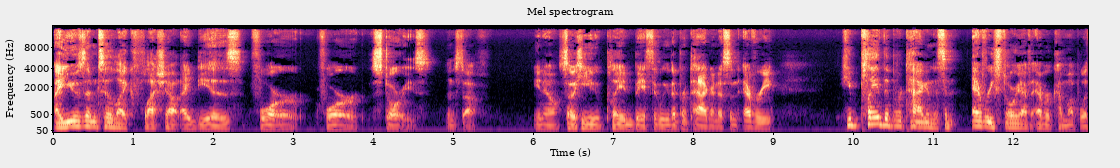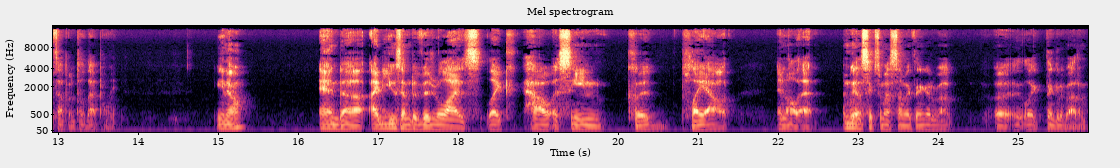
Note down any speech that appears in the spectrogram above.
I use them to like flesh out ideas for for stories and stuff. You know, so he played basically the protagonist in every. He played the protagonist in every story I've ever come up with up until that point. You know, and uh, I'd use them to visualize like how a scene could play out and all that. I'm gonna sick to my stomach thinking about uh, like thinking about him.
